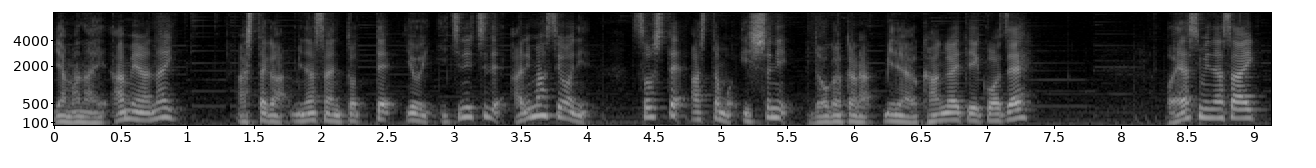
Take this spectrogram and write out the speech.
やまない雨はない。明日が皆さんにとって良い一日でありますように。そして明日も一緒に動画から未来を考えていこうぜ。おやすみなさい。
